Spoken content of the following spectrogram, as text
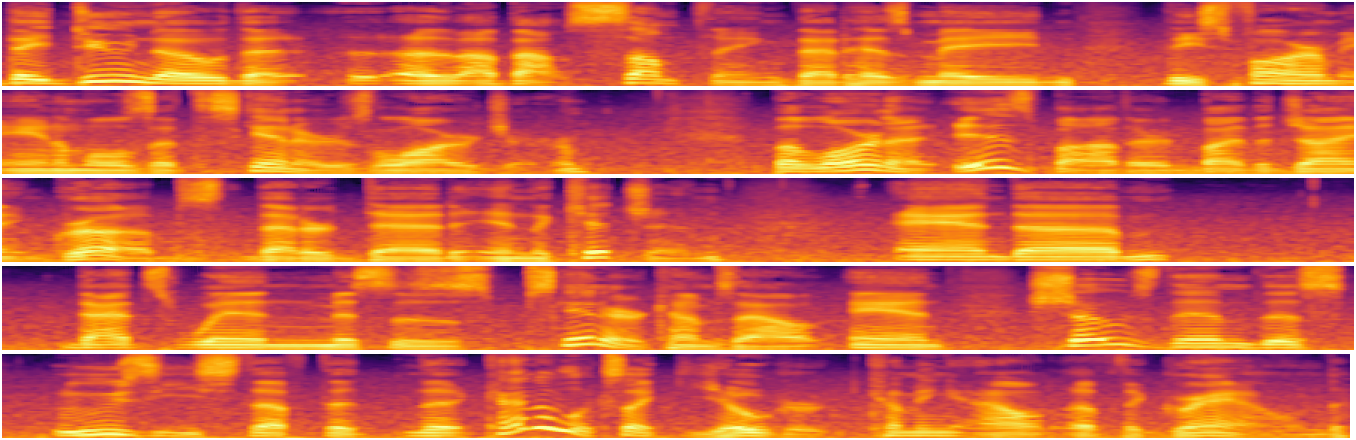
they do know that uh, about something that has made these farm animals at the Skinners larger. But Lorna is bothered by the giant grubs that are dead in the kitchen, and um, that's when Mrs. Skinner comes out and shows them this oozy stuff that, that kind of looks like yogurt coming out of the ground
